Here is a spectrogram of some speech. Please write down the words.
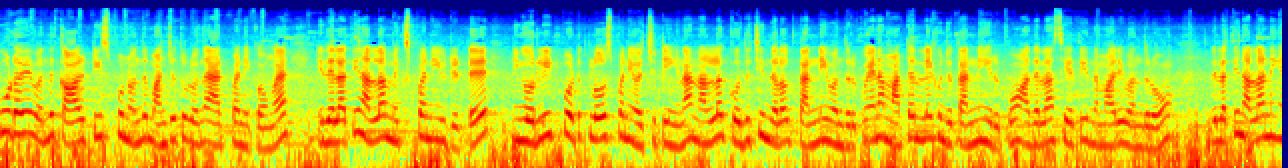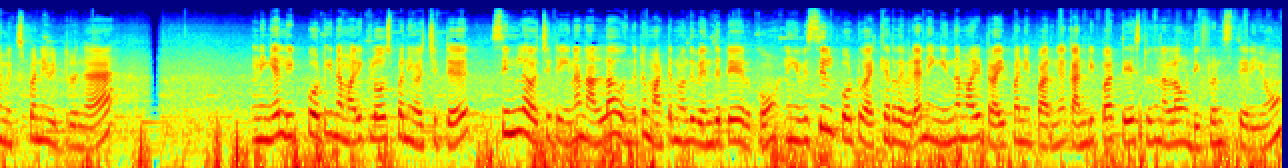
கூடவே வந்து கால் டீஸ்பூன் வந்து மஞ்சத்தூள் வந்து ஆட் பண்ணிக்கோங்க. இது எல்லாத்தையும் நல்லா மிக்ஸ் பண்ணி விட்டுட்டு நீங்கள் ஒரு லீட் போட்டு க்ளோஸ் பண்ணி வச்சுட்டிங்கன்னா நல்லா கொதிச்சு இந்த அளவுக்கு தண்ணி வந்திருக்கும். ஏன்னா மட்டன்லேயே கொஞ்சம் தண்ணி இருக்கும். அதெல்லாம் சேர்த்து இந்த மாதிரி வந்துடும் இது எல்லாத்தையும் நல்லா நீங்கள் மிக்ஸ் பண்ணி விட்டுருங்க. நீங்கள் லிட் போட்டு இந்த மாதிரி க்ளோஸ் பண்ணி வச்சுட்டு சிம்மில் வச்சுட்டிங்கன்னா நல்லா வந்துட்டு மட்டன் வந்து வெந்துட்டே இருக்கும். நீங்கள் விசில் போட்டு வைக்கிறத விட நீங்கள் இந்த மாதிரி ட்ரை பண்ணி பாருங்கள் கண்டிப்பாக டேஸ்ட் வந்து நல்லா உங்களுக்கு டிஃப்ரென்ஸ் தெரியும்.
